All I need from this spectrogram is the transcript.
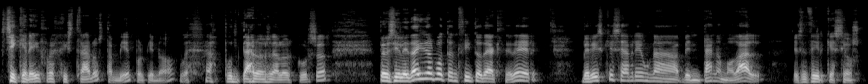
si queréis registraros también, ¿por qué no? Apuntaros a los cursos. Pero si le dais al botoncito de acceder, veréis que se abre una ventana modal, es decir, que se os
